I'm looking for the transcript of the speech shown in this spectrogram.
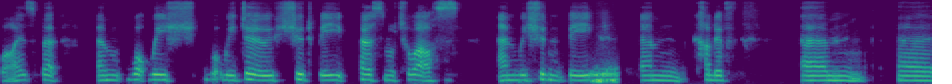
wise but um, what we sh- what we do should be personal to us and we shouldn't be um, kind of um, uh,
